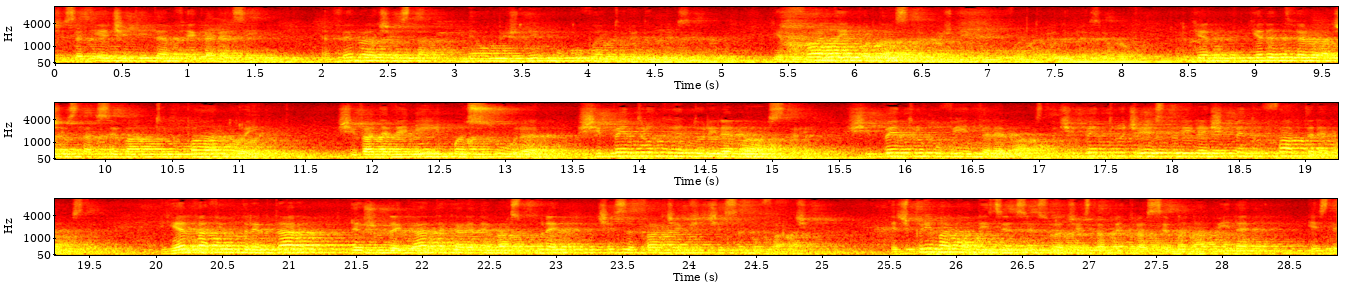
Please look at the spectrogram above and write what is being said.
ci să fie citită în fiecare zi. În felul acesta ne obișnuim cu Cuvântul lui Dumnezeu. E foarte important să ne obișnuim cu Cuvântul lui Dumnezeu. Pentru că el, el în felul acesta se va întrupa în noi și va deveni măsură și pentru gândurile noastre, și pentru cuvintele noastre, și pentru gesturile, și pentru faptele noastre. El va fi un dreptar de judecată care ne va spune ce să facem și ce să nu facem. Deci prima condiție în sensul acesta pentru a semăna bine este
